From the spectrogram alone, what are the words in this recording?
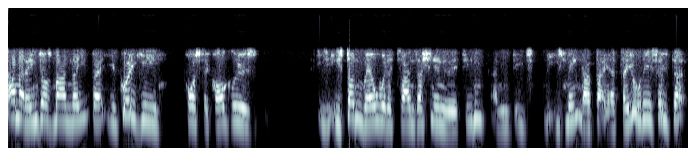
I'm a Rangers man, right, but you've got to give Postecoglou he's done well with the transition into the team, and he's he's making a bit of a title race out of it.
